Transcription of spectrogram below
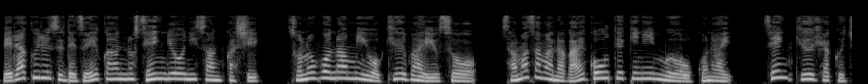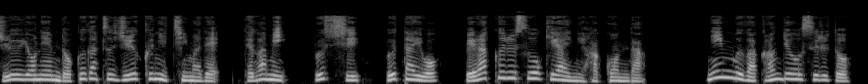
ベラクルスで税関の占領に参加し、その後難民をキューバへ輸送、様々な外交的任務を行い、1914年6月19日まで手紙、物資、部隊をベラクルス沖合に運んだ。任務が完了すると、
